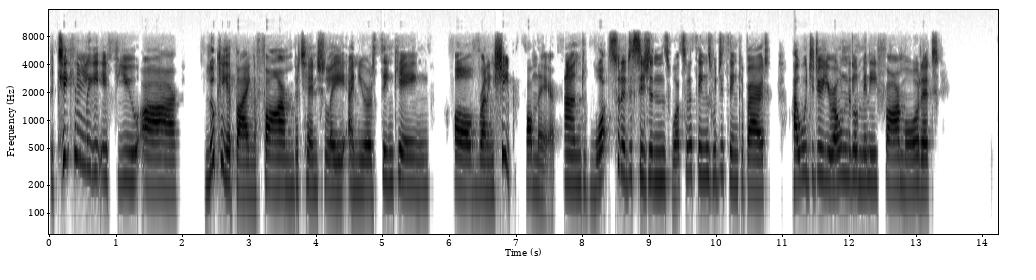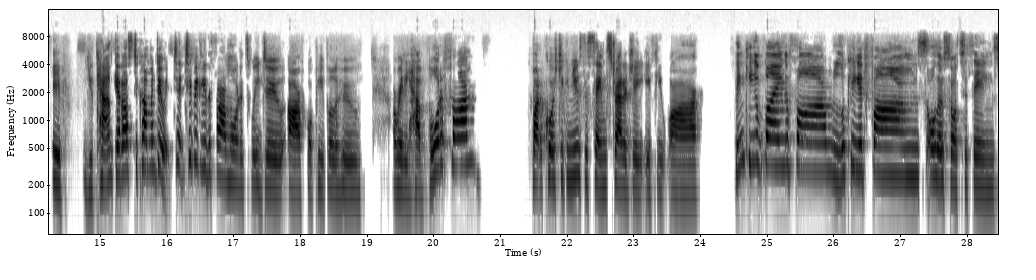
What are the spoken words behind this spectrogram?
particularly if you are looking at buying a farm potentially and you're thinking of running sheep on there. And what sort of decisions what sort of things would you think about? How would you do your own little mini farm audit if you can't get us to come and do it? T- typically the farm audits we do are for people who already have bought a farm but of course you can use the same strategy if you are thinking of buying a farm looking at farms all those sorts of things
